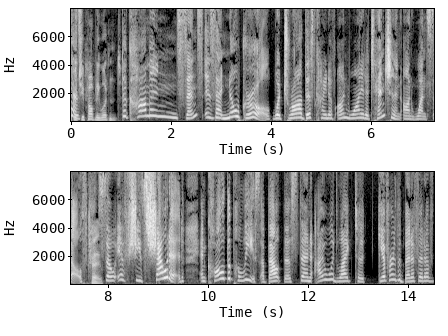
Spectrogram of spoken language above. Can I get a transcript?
is- which you probably wouldn't. the common sense is that no girl would draw this kind of unwanted attention on oneself. True. So if she's shouted and called the police about this, then I would like to give her the benefit of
